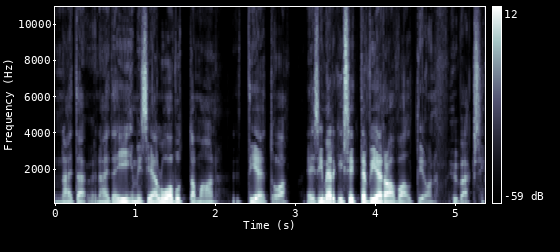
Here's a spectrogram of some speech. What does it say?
näitä, näitä ihmisiä luovuttamaan tietoa esimerkiksi sitten vieraanvaltion hyväksi.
